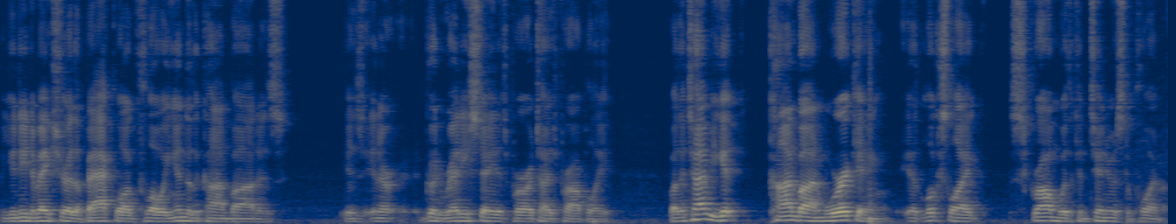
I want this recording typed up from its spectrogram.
you need to make sure the backlog flowing into the Kanban is is in a good ready state, it's prioritized properly. By the time you get Kanban working, it looks like Scrum with continuous deployment.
